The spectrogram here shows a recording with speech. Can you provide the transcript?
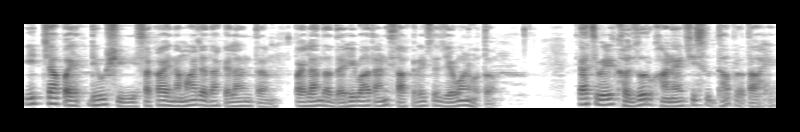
ईदच्या पै दिवशी सकाळी नमाज अदा केल्यानंतर पहिल्यांदा दहीभात आणि साखरेचे जेवण होतं. त्याचवेळी खजूर खाण्याची सुद्धा प्रथा आहे.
